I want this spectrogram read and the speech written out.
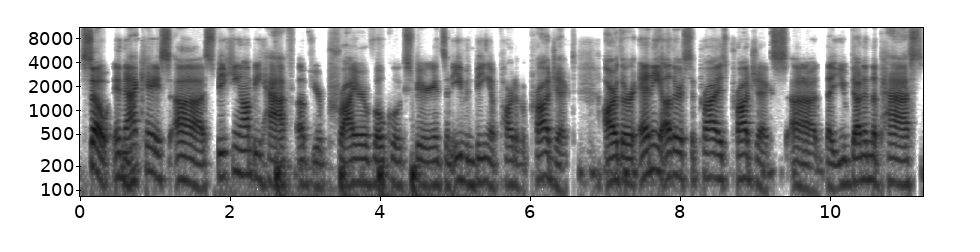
So in Mhm. that case, uh, speaking on behalf of your prior vocal experience and even being a part of a project, are there any other surprise projects uh, that you've done in the past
